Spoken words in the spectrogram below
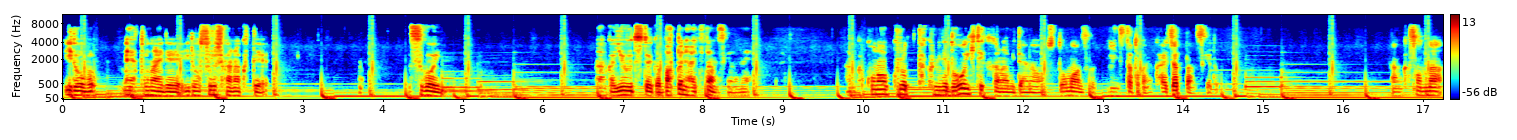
移動ね、都内で移動するしかなくて、すごい、なんか憂鬱というかバットに入ってたんですけどね。なんかこの狂った国でどう生きていくかなみたいなのをちょっと思わずインスタとかに変えちゃったんですけど。なんかそんな、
